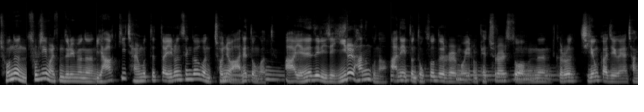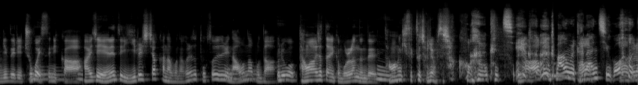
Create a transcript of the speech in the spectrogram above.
저는 솔직히 말씀드리면은 약이 잘못됐다 이런 생각은 전혀 안 했던 것 같아요 음. 아 얘네들이 이제 일을 하는구나 안에 있던 음. 독소들을 뭐 이런 음. 배출할 수 없는 음. 그런 지경까지 그냥 장기들이 죽어 있으니까 음. 아 이제 얘네들이 일을 시작하나 보다 그래서 독소들이 음. 나오나 보다 그리고 당황하셨다니까 몰랐는데 음. 당황 기색도 전혀 없으셨고 아, 그렇지. 그냥 아, 그냥 마음을 가라앉히고 어, 그냥.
